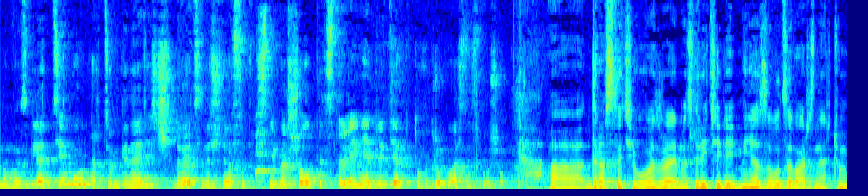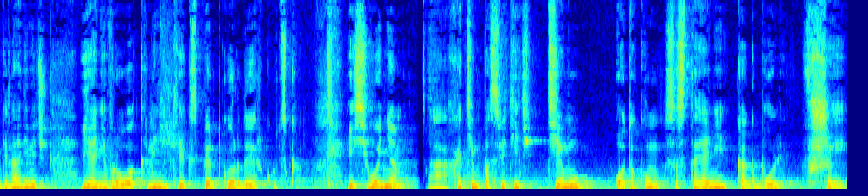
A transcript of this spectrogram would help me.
на мой взгляд, тему. Артем Геннадьевич, давайте начнем все-таки с небольшого представления для тех, кто вдруг вас не слушал. А, здравствуйте, уважаемые зрители. Меня зовут Заварзин Артем Геннадьевич. Я невролог клиники «Эксперт» города Иркутска. И сегодня а, хотим посвятить тему о таком состоянии, как боль в шее.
